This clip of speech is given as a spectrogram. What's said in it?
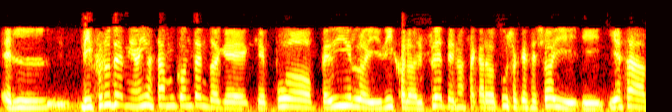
el disfrute de mi amigo está muy contento de que, que pudo pedirlo y dijo lo del flete, no es a cargo tuyo, qué sé yo, y, y, y esa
